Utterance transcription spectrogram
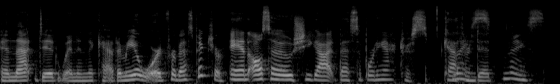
And that did win an Academy Award for Best Picture. And also, she got Best Supporting Actress. Catherine nice, did. Nice.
